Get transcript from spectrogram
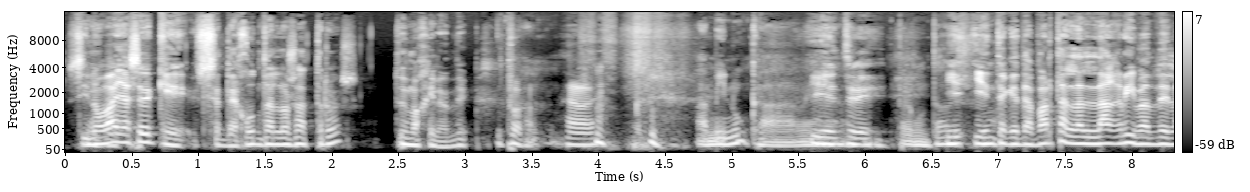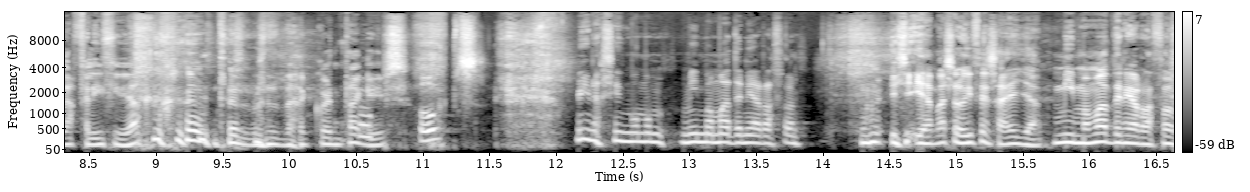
Si no vaya a ser que se te juntan los astros, tú imagínate. Pues, a ver. a mí nunca me Y entre, preguntado y, eso. y entre que te apartan las lágrimas de la felicidad, te das cuenta que. Ups. Mira, sí, mamá- mi mamá tenía razón. Y, y además se lo dices a ella. Mi mamá tenía razón.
